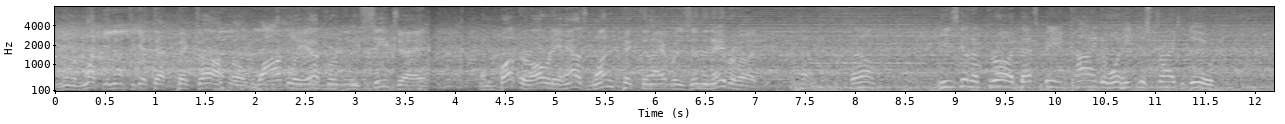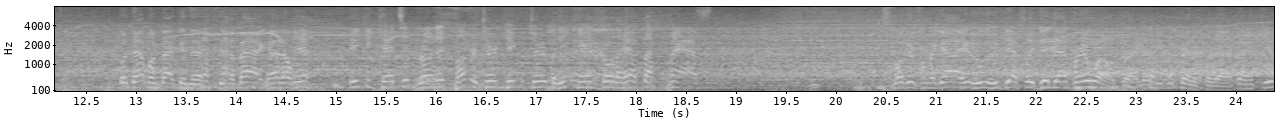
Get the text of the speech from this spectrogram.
They were lucky not to get that picked off. A wobbly effort from CJ. And Butler already has one pick tonight, was in the neighborhood. Well, he's going to throw it. That's being kind to what he just tried to do. Put that one back in the in the bag. I know. Yeah, he can catch it, run it, punt return, kick return, but he can't throw the halfback pass. Spoken from a guy who, who definitely did that very well, Greg. I give you credit for that. Thank you.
